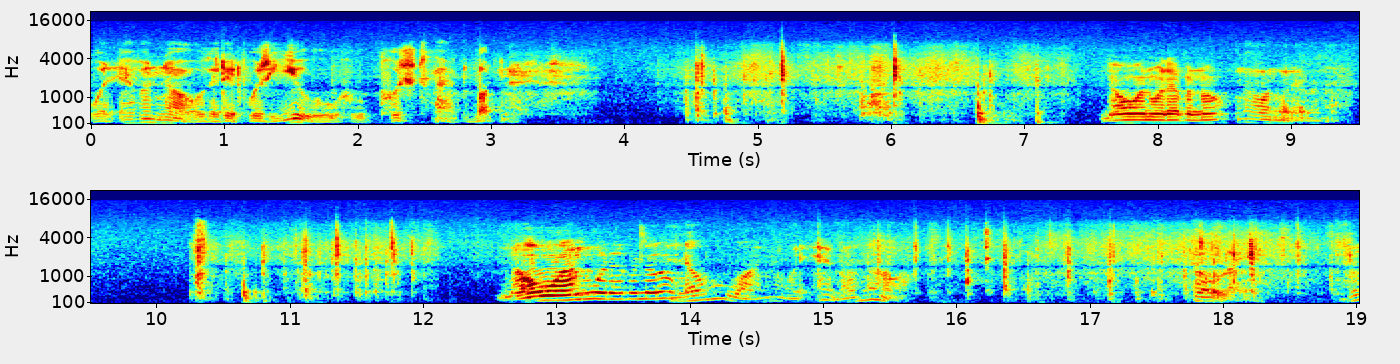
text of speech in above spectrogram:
would ever know that it was you who pushed that button. No one would ever know? No one would ever know. No one would ever know? No one would ever know. How old are you?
